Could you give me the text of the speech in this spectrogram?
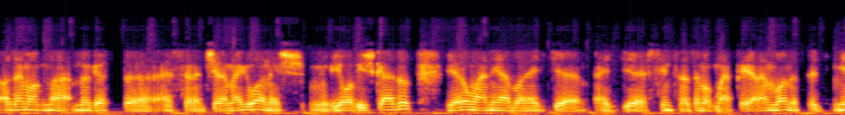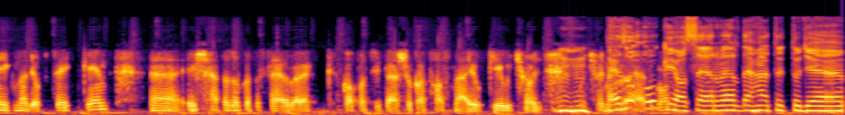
Az EMAG mögött ez szerencsére megvan, és jól vizsgázott. Ugye Romániában egy, egy szinten az EMAG márka jelen van, egy még nagyobb cégként, és hát azokat a szerverek kapacitásokat használjuk ki, úgyhogy, uh-huh. úgyhogy Ez oké okay a szerver, de hát itt ugye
